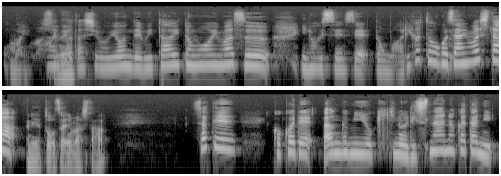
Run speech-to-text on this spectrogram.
思いますはい、ね。私も読んでみたいと思います。井上先生、どうもありがとうございました。ありがとうございました。さて、ここで番組をお聞きのリスナーの方に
